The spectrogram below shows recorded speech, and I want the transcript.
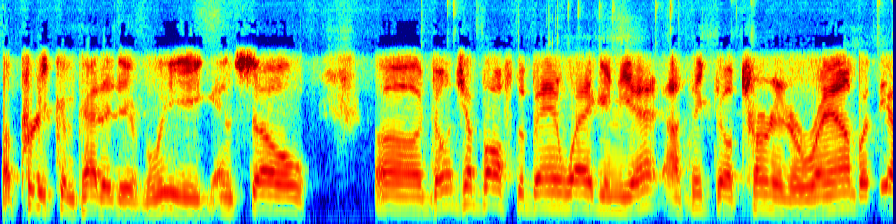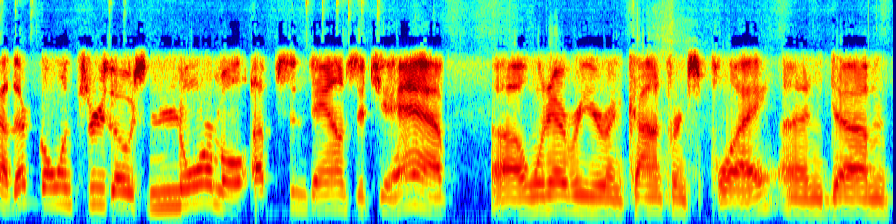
a pretty competitive league. And so, uh, don't jump off the bandwagon yet. I think they'll turn it around. But yeah, they're going through those normal ups and downs that you have uh, whenever you're in conference play. And um,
